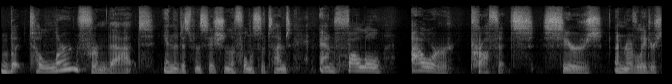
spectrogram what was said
But to learn from that in the dispensation of the fullness of times and follow our prophets, seers, and revelators,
